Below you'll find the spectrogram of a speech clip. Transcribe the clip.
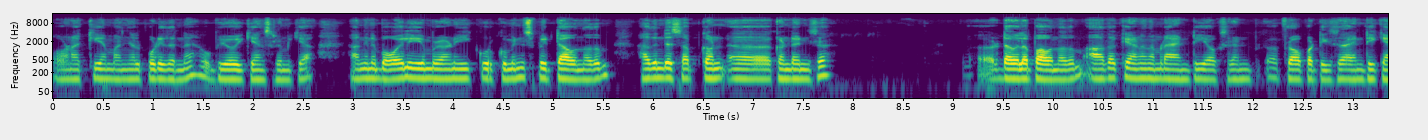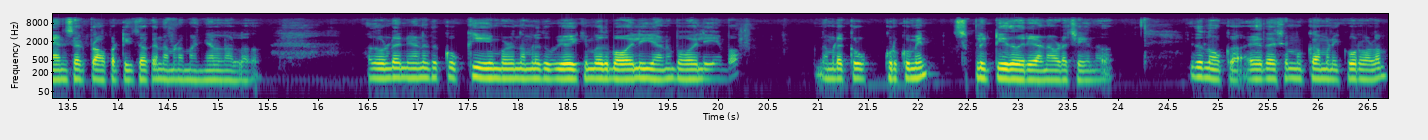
ഉണക്കിയ മഞ്ഞൾപ്പൊടി തന്നെ ഉപയോഗിക്കാൻ ശ്രമിക്കുക. അങ്ങനെ ബോയിൽ ചെയ്യുമ്പോഴാണ് ഈ കുർക്കുമിൻ സ്പ്ലിറ്റ് ആവുന്നതും അതിന്റെ സബ് കൺ കണ്ടൻസ് ഡെവലപ്പ് ആവുന്നതും അതൊക്കെയാണ് നമ്മുടെ ആന്റി ഓക്സിഡന്റ് പ്രോപ്പർട്ടീസ് ആന്റി ക്യാൻസർ പ്രോപ്പർട്ടീസൊക്കെ നമ്മുടെ മഞ്ഞളിനുള്ളത്. അതുകൊണ്ട് തന്നെയാണ് ഇത് കുക്ക് ചെയ്യുമ്പോഴും നമ്മളിത് ഉപയോഗിക്കുമ്പോൾ ഇത് ബോയിൽ ചെയ്യാണ്. ബോയിൽ ചെയ്യുമ്പോൾ നമ്മുടെ കുർക്കുമിൻ സ്പ്ലിറ്റ് ചെയ്ത് വരികയാണ് അവിടെ ചെയ്യുന്നത്. ഇത് നോക്കുക. ഏകദേശം മുക്കാൽ മണിക്കൂറോളം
